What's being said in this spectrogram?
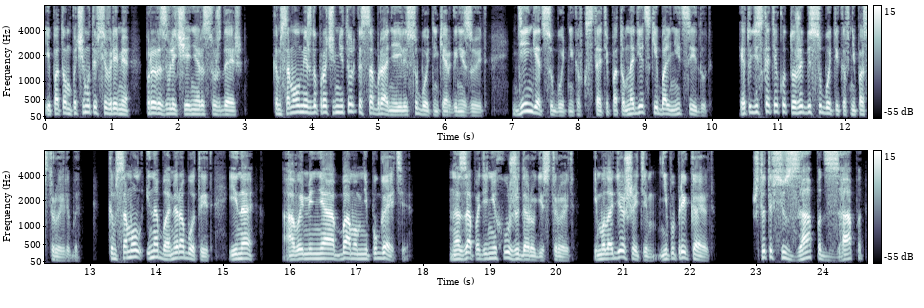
И потом, почему ты все время про развлечения рассуждаешь? Комсомол, между прочим, не только собрания или субботники организует. Деньги от субботников, кстати, потом на детские больницы идут. Эту дискотеку тоже без субботников не построили бы. Комсомол и на БАМе работает, и на... А вы меня БАМом не пугайте. На Западе не хуже дороги строят, и молодежь этим не попрекают. Что-то все Запад, Запад.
